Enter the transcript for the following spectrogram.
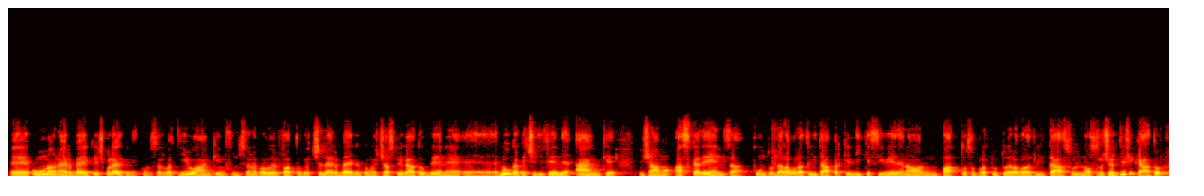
eh, uno è un airbag che escolare, quindi conservativo anche in funzione proprio del fatto che c'è l'airbag, come ci ha spiegato bene eh, Luca, che ci difende anche diciamo, a scadenza appunto dalla volatilità, perché è lì che si vede no, l'impatto soprattutto della volatilità sul nostro certificato,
